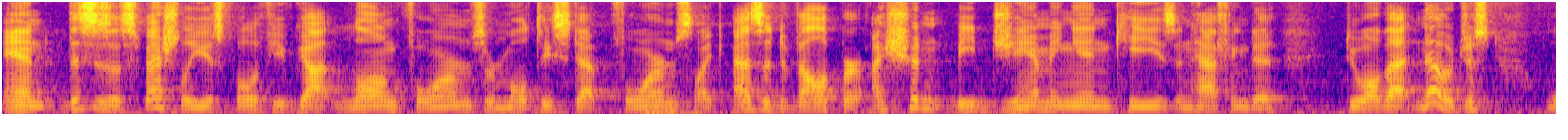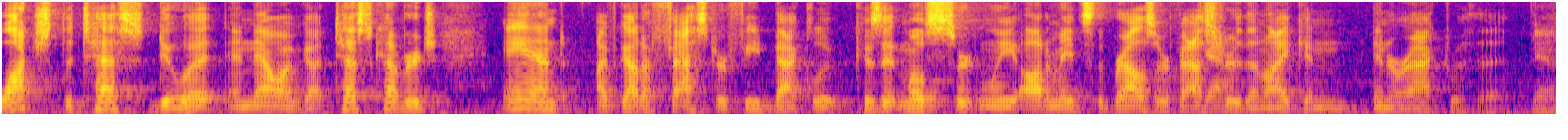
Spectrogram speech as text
And this is especially useful if you've got long forms or multi-step forms. Like as a developer, I shouldn't be jamming in keys and having to do all that. No, just watch the test do it, and now I've got test coverage, and I've got a faster feedback loop because it most certainly automates the browser faster yeah. than I can interact with it. Yeah.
